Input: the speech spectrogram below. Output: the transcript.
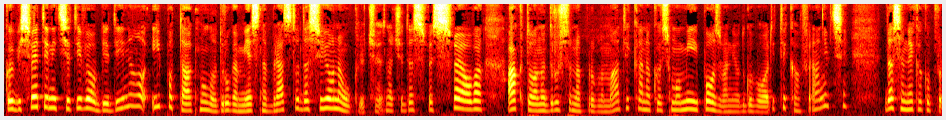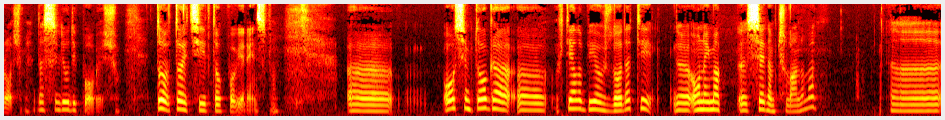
koje bi sve te inicijative objedinilo i potaknulo druga mjesna bratstva da se i ona uključe. Znači da sve, sve ova aktualna društvena problematika na koju smo mi pozvani odgovoriti kao Franjevci, da se nekako prožme, da se ljudi povežu. To, to je cilj tog povjerenstva. E, osim toga, e, htjela bi još dodati, e, ona ima sedam članova. E,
